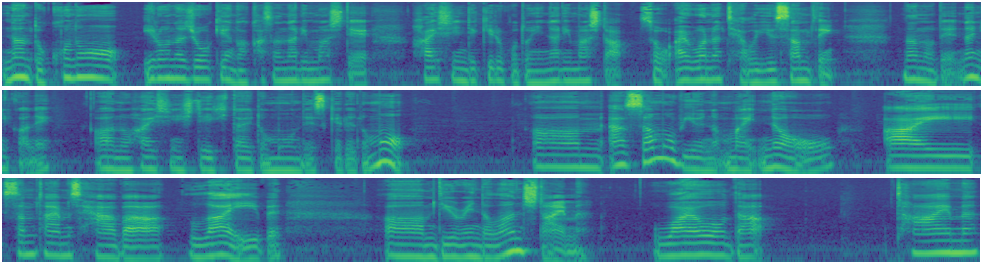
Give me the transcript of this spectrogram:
なんとこのいろんな条件が重なりまして配信できることになりました。So I wanna tell you something. なので何かね、あの配信していきたいと思うんですけれども、um, as some of you might know, I sometimes have a live um, during the lunchtime. While that time,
